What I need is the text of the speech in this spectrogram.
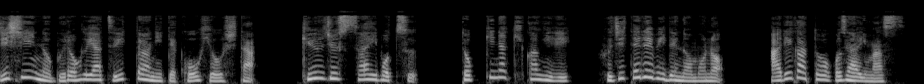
自身のブログやツイッターにて公表した。90歳没。突起なき限り、フジテレビでのもの。ありがとうございます。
